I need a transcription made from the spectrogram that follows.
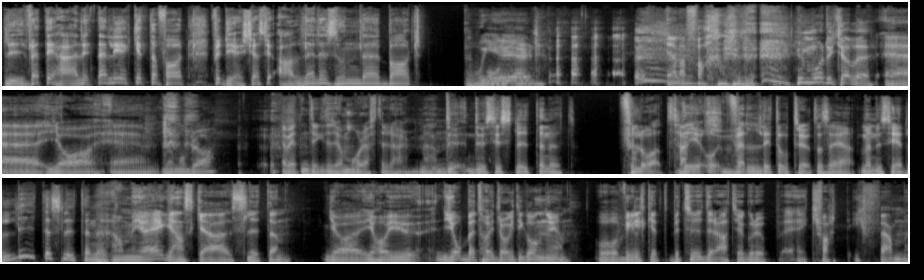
Livet är härligt när leket tar fart, för det känns ju alldeles underbart. Weird. I alla fall. Hur mår du Kalle? Eh, ja, eh, jag mår bra. Jag vet inte riktigt hur jag mår efter det där. Men Du, du ser sliten ut. Förlåt, tack. det är väldigt otrevligt att säga, men du ser lite sliten ut. Ja, men jag är ganska sliten. Jag, jag har ju, jobbet har ju dragit igång nu igen. Och vilket betyder att jag går upp eh, kvart i fem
